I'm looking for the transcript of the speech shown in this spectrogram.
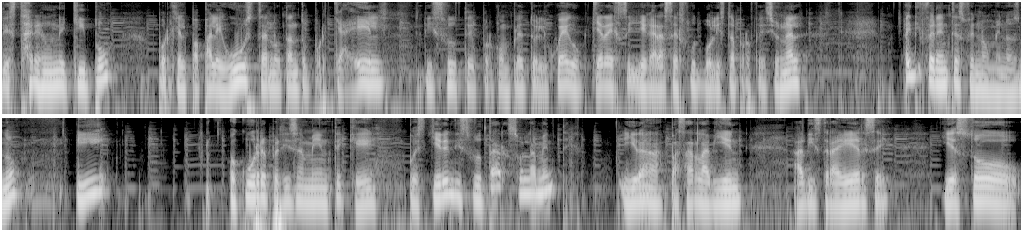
estar en un equipo porque al papá le gusta, no tanto porque a él disfrute por completo el juego, quiere llegar a ser futbolista profesional. Hay diferentes fenómenos, ¿no? Y ocurre precisamente que pues quieren disfrutar solamente, ir a pasarla bien, a distraerse. Y esto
